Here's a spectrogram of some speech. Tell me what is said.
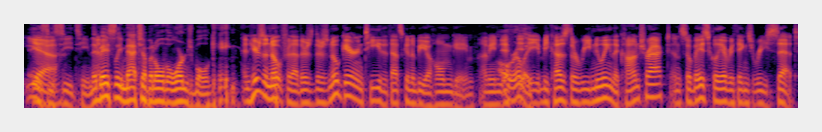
Yeah. ACC team. They And- basically match up an old Orange Bowl game. And here's a note for that: there's there's no guarantee that that's going to be a home game. I mean, Oh, really? because they're renewing the contract, and so basically everything's reset.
